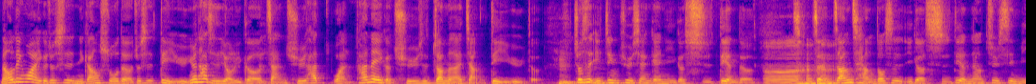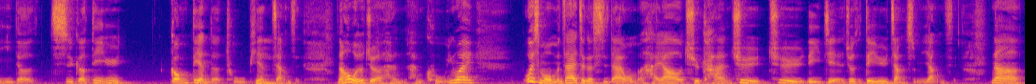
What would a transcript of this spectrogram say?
然后另外一个就是你刚刚说的，就是地狱，因为它其实有一个展区，它玩它那个区域是专门来讲地狱的，就是一进去先给你一个十殿的嗯，整张墙都是一个十殿那样巨细靡遗的十个地狱宫殿的图片这样子，然后我就觉得很很酷，因为为什么我们在这个时代，我们还要去看、去去理解，就是地狱长什么样子？那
